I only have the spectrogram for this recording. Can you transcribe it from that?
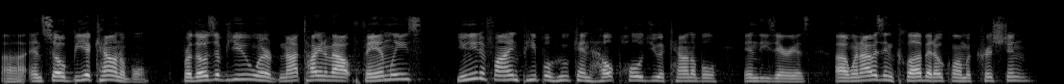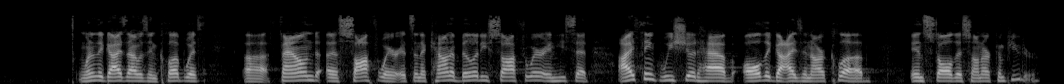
Uh, and so be accountable. For those of you who are not talking about families, you need to find people who can help hold you accountable in these areas. Uh, when I was in club at Oklahoma Christian, one of the guys I was in club with uh, found a software. It's an accountability software, and he said, I think we should have all the guys in our club install this on our computer.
